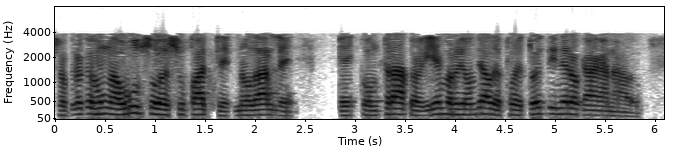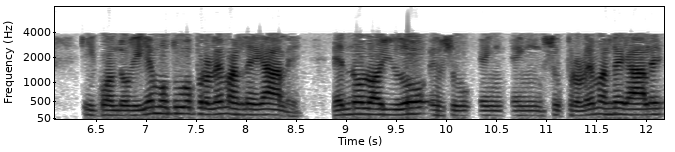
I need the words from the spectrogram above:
Yo creo que es un abuso de su parte no darle el contrato a Guillermo Redondeado después de todo el dinero que ha ganado. Y cuando Guillermo tuvo problemas legales, él no lo ayudó en, su, en, en sus problemas legales,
